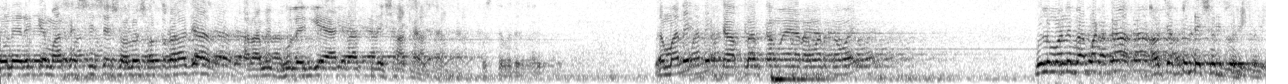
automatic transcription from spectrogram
মনে রেখে মাসের শেষে ষোলো, সতেরো হাজার, আর আমি ভুলে গিয়ে এক রাত্রে ষাট হাজার। বুঝতে পেরেছেন? মানে আপনার কামায় আর আমার কামায় বলে মানে ব্যাপারটা, হচ্ছে আপনি দেশদ্রোহী। ভাই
